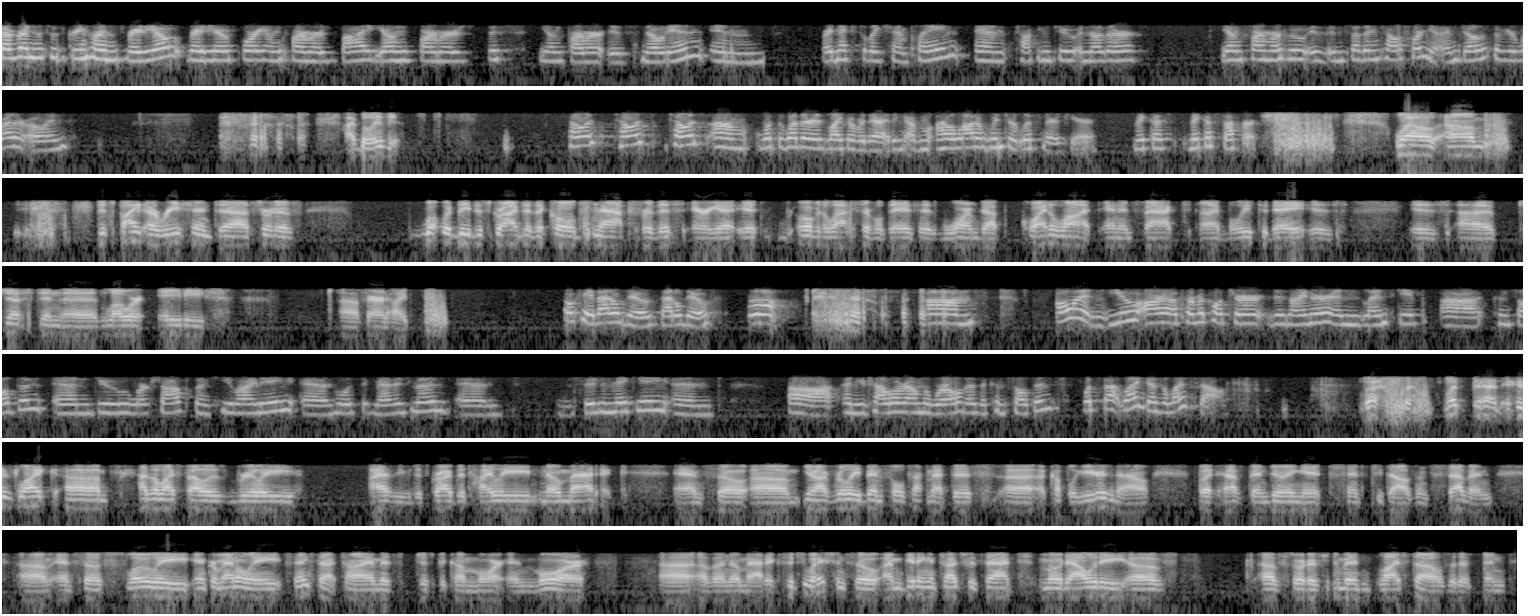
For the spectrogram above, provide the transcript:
Severine. This is Greenhorns Radio, radio for young farmers by young farmers. This young farmer is snowed in, in right next to Lake Champlain, and talking to another young farmer who is in Southern California. I'm jealous of your weather, Owen. I believe you. Tell us, tell us, tell us um, what the weather is like over there. I think I have a lot of winter listeners here. Make us, make us suffer. Well, um, despite a recent uh, sort of what would be described as a cold snap for this area, it over the last several days has warmed up quite a lot, and in fact, I believe today is is uh, just in the lower 80s uh, Fahrenheit. Okay, that'll do. That'll do. um, Owen, you are a permaculture designer and landscape uh, consultant, and do workshops on keylining and holistic management and decision making, and uh, and you travel around the world as a consultant. What's that like as a lifestyle? What that is like um, as a lifestyle is really, as you described it, highly nomadic. And so, um, you know, I've really been full time at this uh, a couple years now, but have been doing it since 2007. Um, and so, slowly, incrementally, since that time, it's just become more and more uh, of a nomadic situation. So, I'm getting in touch with that modality of of sort of human lifestyles that have been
